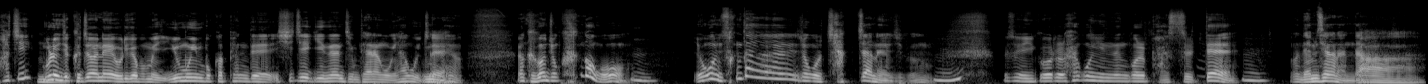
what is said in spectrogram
하지? 음. 물론 이제 그 전에 우리가 보면 유무인복합 현대 시제기는 지금 대한항공이 하고 있잖아요. 네. 그러니까 그건 좀 큰 거고 음. 이건 상당적으로 작잖아요 지금. 음. 그래서 이거를 하고 있는 걸 봤을 때 음. 어, 냄새가 난다. 아,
